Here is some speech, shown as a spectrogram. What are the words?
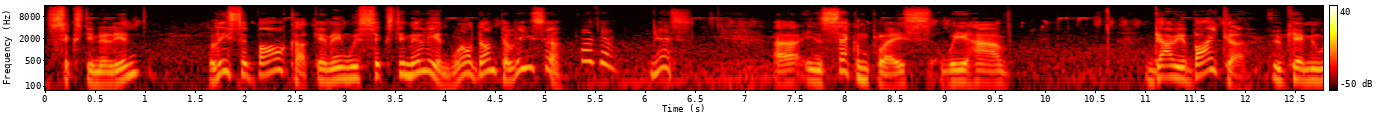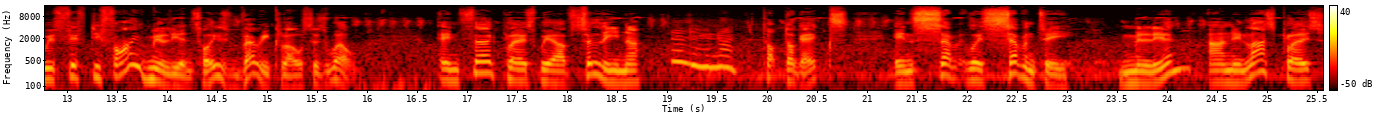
60 million Lisa Barker came in with 60 million well done to Lisa Well done. Yes. Uh, in second place, we have Gary Biker, who came in with 55 million, so he's very close as well. In third place, we have Selena, Selena. Top Dog X, in seven, with 70 million, and in last place,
